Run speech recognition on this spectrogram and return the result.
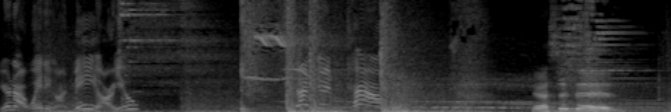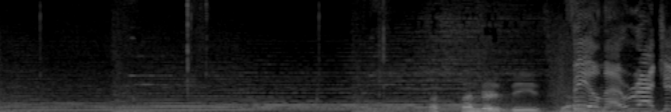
You're not waiting on me, are you? That didn't count! Yes, it did. Let's thunder these guys. Feel my righteous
